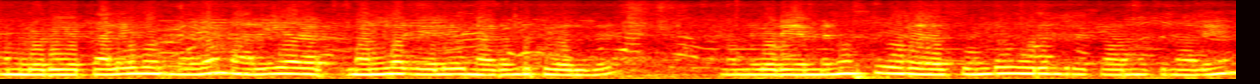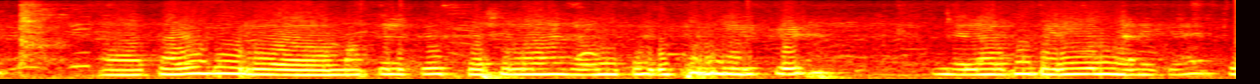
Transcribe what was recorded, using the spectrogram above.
நம்மளுடைய தலைவர் மூலம் நிறைய நல்ல வேலை நடந்துட்டு வருது. நம்மளுடைய மினிஸ்டரோட சொந்த ஊருங்கிற காரணத்தினாலையும் ஆஹ், கழுவூர் மக்களுக்கு ஸ்பெஷலான கவனம் எடுத்து இருக்கு. எல்லாருக்கும் தெரியும்னு நினைக்கிறேன். ஸோ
